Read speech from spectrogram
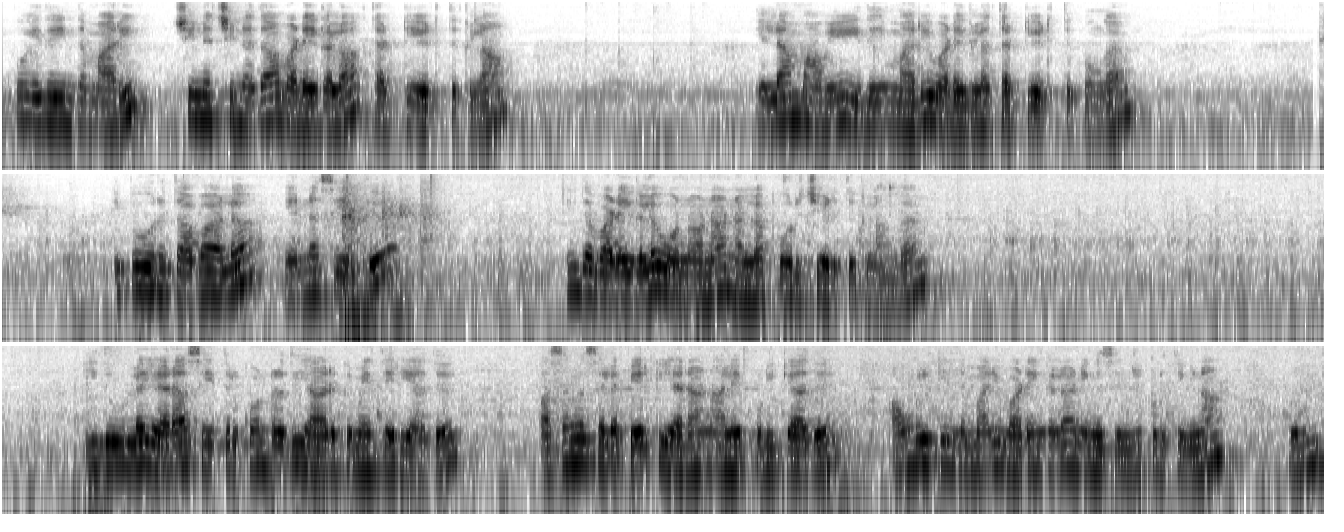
இப்போ இதை இந்த மாதிரி சின்ன சின்னதாக வடைகளாக தட்டி எடுத்துக்கலாம். எல்லா மாவையும் இதே மாதிரி வடைகளாக தட்டி எடுத்துக்கோங்க. இப்போ ஒரு தவாவில் எண்ணெய் சேர்த்து இந்த வடைகளை ஒன்று ஒன்றா நல்லா பொறிச்சு எடுத்துக்கலாங்க. இது உள்ள எறா சேர்த்துருக்கோன்றது யாருக்குமே தெரியாது. பசங்க சில பேருக்கு எறானாலே பிடிக்காது. அவங்களுக்கு இந்த மாதிரி வடைங்களாக நீங்கள் செஞ்சு கொடுத்தீங்கன்னா ரொம்ப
